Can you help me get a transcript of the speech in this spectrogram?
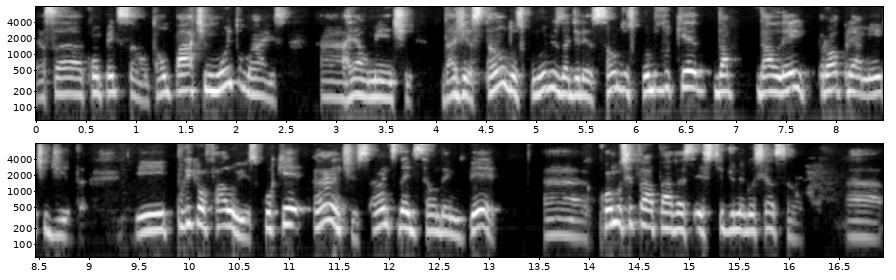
Essa competição. Então parte muito mais realmente da gestão dos clubes, da direção dos clubes, do que da, da lei propriamente dita. E por que, que eu falo isso? Porque antes, antes da edição da MP, uh, como se tratava esse tipo de negociação? Uh,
